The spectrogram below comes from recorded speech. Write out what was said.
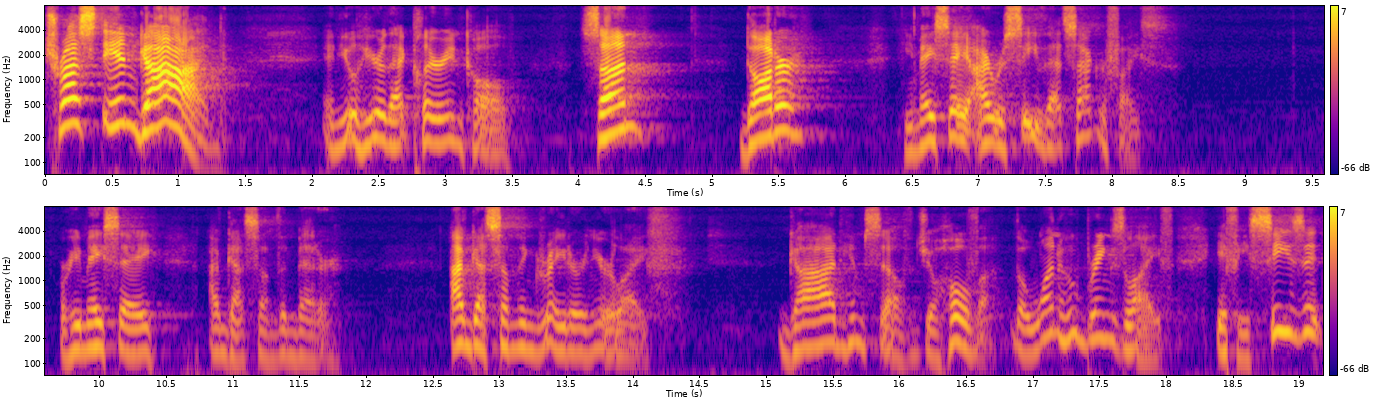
trust in God. And you'll hear that clarion call Son, daughter, he may say, I receive that sacrifice. Or he may say, I've got something better. I've got something greater in your life. God Himself, Jehovah, the one who brings life, if He sees it,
